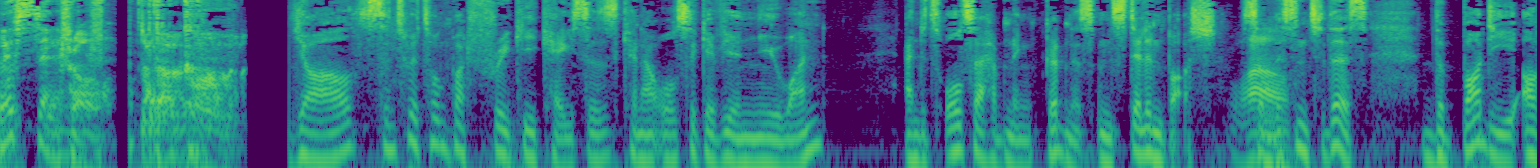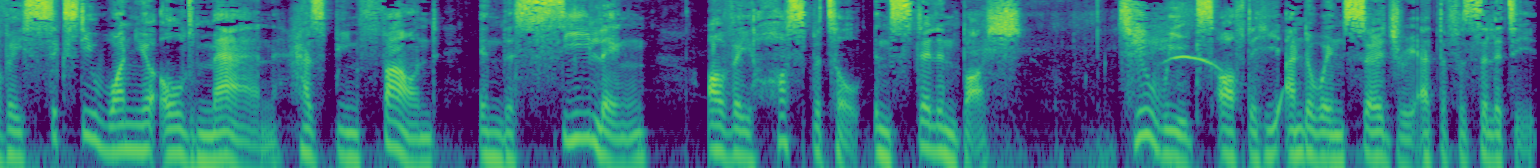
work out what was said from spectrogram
CliffCentral.com. Y'all, since we're talking about freaky cases, can I also give you a new one? And it's also happening, goodness, in Stellenbosch. So listen to this. The body of a 61 year old man has been found in the ceiling of a hospital in Stellenbosch. Two weeks after he underwent surgery at the facility.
